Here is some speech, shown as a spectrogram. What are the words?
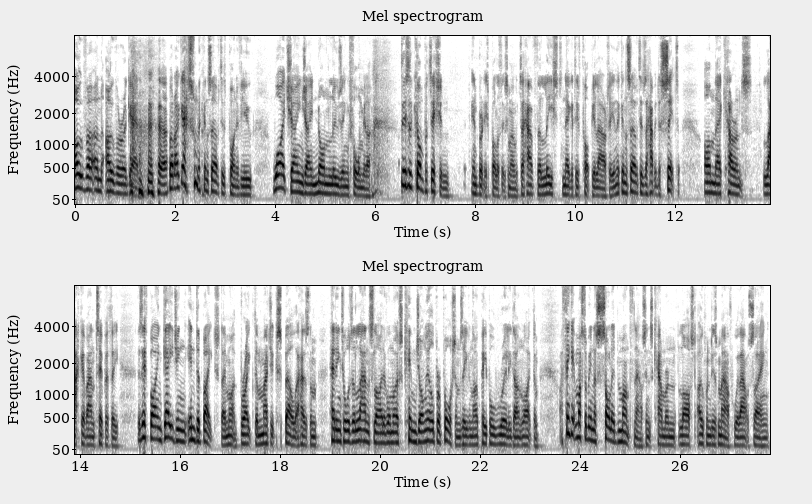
over and over again. but I guess from the Conservatives' point of view, why change a non losing formula? There's a competition in British politics at the moment to have the least negative popularity, and the Conservatives are happy to sit on their current lack of antipathy, as if by engaging in debate they might break the magic spell that has them heading towards a landslide of almost Kim Jong il proportions, even though people really don't like them. I think it must have been a solid month now since Cameron last opened his mouth without saying,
